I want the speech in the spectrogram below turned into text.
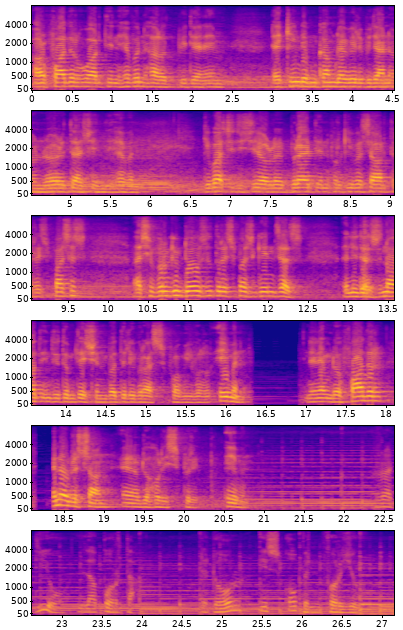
Our Father who art in heaven, hallowed be thy name. Thy kingdom come, thy will be done on earth as in heaven. Give us this day our bread, and forgive us our trespasses, as we forgive those who trespass against us. And lead us not into temptation, but deliver us from evil. Amen. In the name of the Father, and of the Son, and of the Holy Spirit. Amen. Radio La Porta. The door is open for you.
